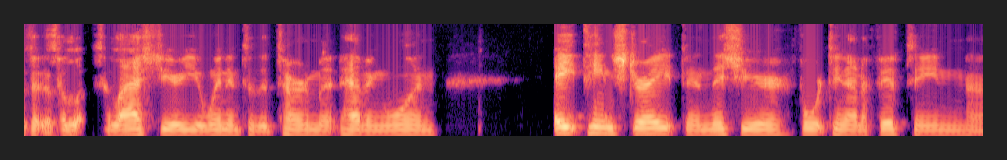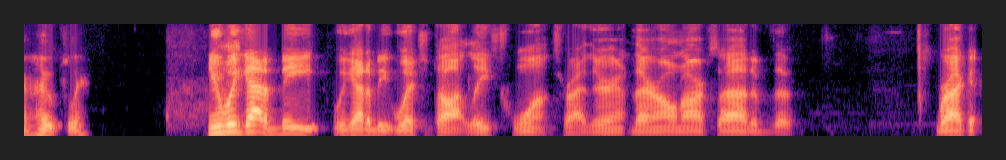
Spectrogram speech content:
so, so, so last year you went into the tournament having won 18 straight, and this year 14 out of 15. Uh, hopefully, You, we got to beat, we got to beat Wichita at least once, right? They're they're on our side of the bracket.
